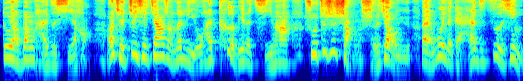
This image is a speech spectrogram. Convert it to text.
都要帮孩子写好，而且这些家长的理由还特别的奇葩，说这是赏识教育，哎，为了给孩子自信。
